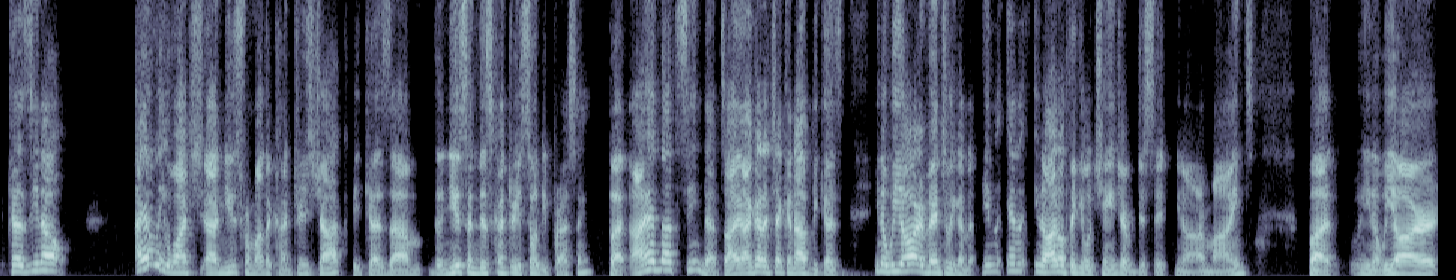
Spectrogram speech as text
because you know, I only watch uh, news from other countries, Jock, because um, the news in this country is so depressing. But I had not seen that, so I, I got to check it out because you know we are eventually gonna, in, in, you know, I don't think it will change our deci- you know, our minds, but you know, we are,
